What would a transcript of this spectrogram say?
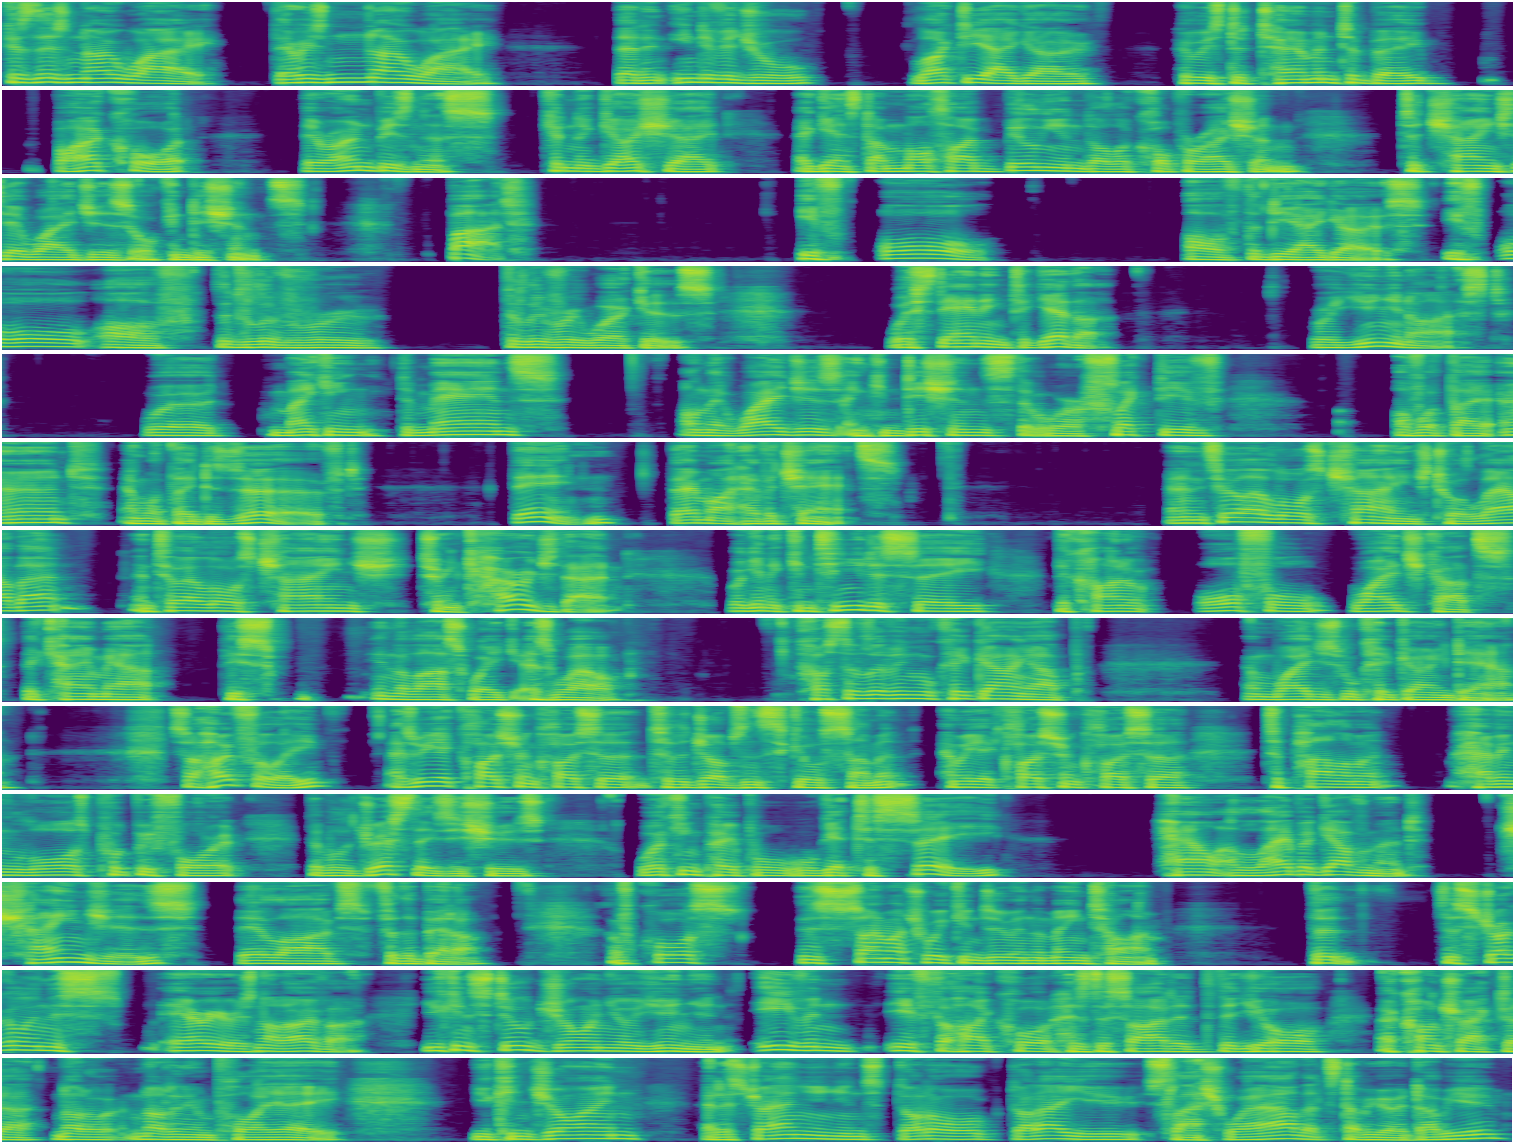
Because there's no way, there is no way that an individual like Diego, who is determined to be by a court their own business, can negotiate against a multi billion dollar corporation to change their wages or conditions. But if all of the Diegos, if all of the Deliveroo delivery workers were standing together, were unionized, were making demands on their wages and conditions that were reflective of what they earned and what they deserved, then they might have a chance. And until our laws change to allow that, until our laws change to encourage that, we're going to continue to see the kind of awful wage cuts that came out this in the last week as well. Cost of living will keep going up and wages will keep going down. So hopefully, as we get closer and closer to the Jobs and Skills Summit and we get closer and closer to Parliament having laws put before it that will address these issues, working people will get to see how a Labor government changes their lives for the better. Of course, there's so much we can do in the meantime. The, the struggle in this area is not over. You can still join your union, even if the High Court has decided that you're a contractor, not, a, not an employee. You can join at australianunions.org.au slash wow, that's W-O-W.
